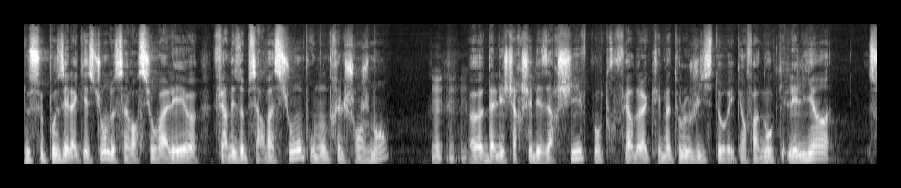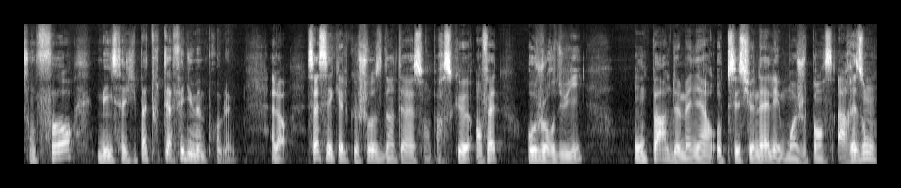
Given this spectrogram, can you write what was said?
de se poser la question de savoir si on va aller euh, faire des observations pour montrer le changement, hmm, euh, d'aller chercher des archives pour faire de la climatologie historique. Enfin, donc les liens sont forts, mais il ne s'agit pas tout à fait du même problème. Alors, ça, c'est quelque chose d'intéressant, parce qu'en en fait, aujourd'hui, on parle de manière obsessionnelle, et moi je pense à raison,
